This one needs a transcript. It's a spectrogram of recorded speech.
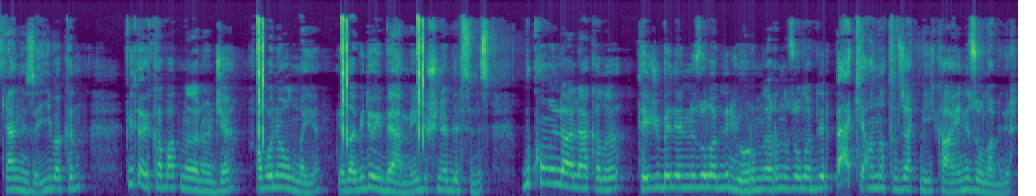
Kendinize iyi bakın. Videoyu kapatmadan önce abone olmayı ya da videoyu beğenmeyi düşünebilirsiniz. Bu konuyla alakalı tecrübeleriniz olabilir, yorumlarınız olabilir, belki anlatılacak bir hikayeniz olabilir.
